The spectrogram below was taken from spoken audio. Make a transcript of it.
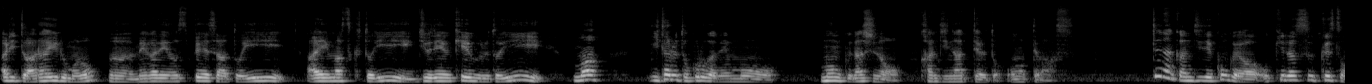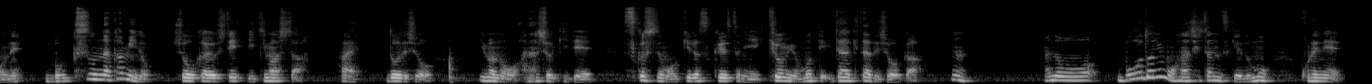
ありとあらゆるもの、うん、メガネ用スペーサーといいアイマスクといい充電ケーブルといいまあ至る所がねもう文句なしの感じになってると思ってます。ってな感じで今回は Oculus Quest のねボックスの中身の紹介をしていきました。はい。どうでしょう？今の話を聞いて少しでも Oculus Quest に興味を持っていただけたでしょうか？うん。あの冒頭にもお話ししたんですけれどもこれね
